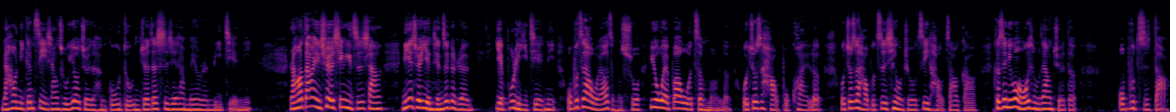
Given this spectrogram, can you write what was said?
然后你跟自己相处又觉得很孤独，你觉得这世界上没有人理解你，然后当你去了心理智商，你也觉得眼前这个人。也不理解你，我不知道我要怎么说，因为我也不知道我怎么了，我就是好不快乐，我就是好不自信，我觉得我自己好糟糕。可是你问我为什么这样觉得，我不知道，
